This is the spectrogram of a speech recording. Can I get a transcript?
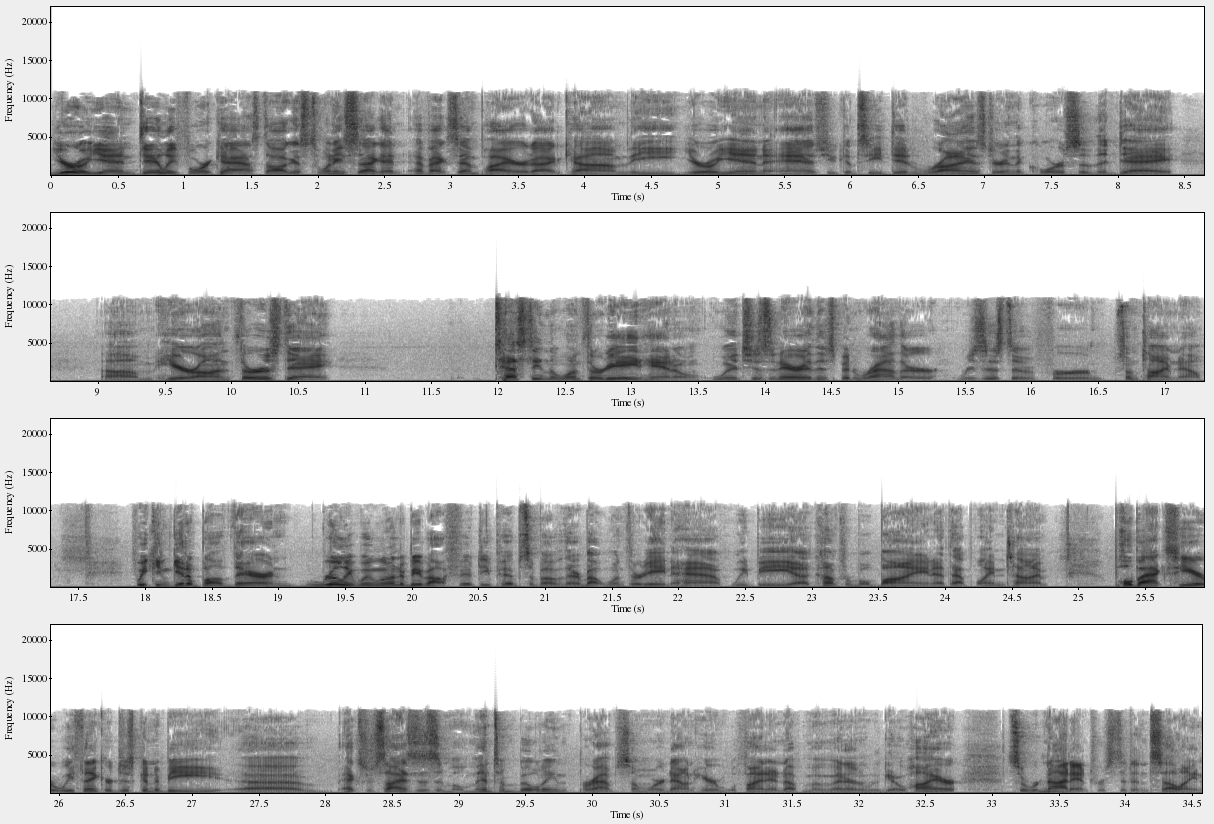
Euro Yen daily forecast, August 22nd, FXEmpire.com. The Euro Yen, as you can see, did rise during the course of the day um, here on Thursday, testing the 138 handle, which is an area that's been rather resistive for some time now. If we can get above there, and really we want to be about 50 pips above there, about 138 and a half, we'd be uh, comfortable buying at that point in time. Pullbacks here we think are just going to be uh, exercises in momentum building. Perhaps somewhere down here we'll find enough momentum to go higher. So we're not interested in selling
